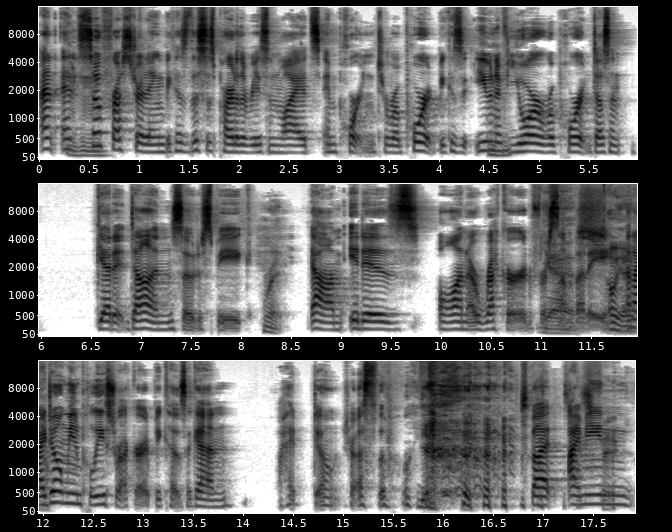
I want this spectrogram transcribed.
and, and it's so frustrating because this is part of the reason why it's important to report. Because even if your report doesn't get it done, so to speak, right. um, it is on a record for Yes. somebody. Oh, yeah, and yeah. I don't mean police record because, again, I don't trust the police. Yeah. But I That's mean,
